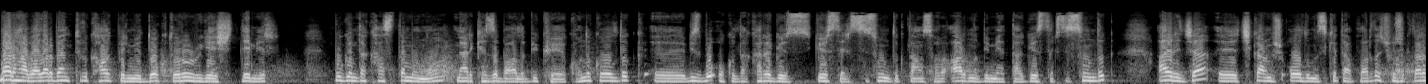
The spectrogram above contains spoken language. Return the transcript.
Merhabalar ben Türk Halk Bilimi Doktoru Rugeş Demir. Bugün de Kastamonu merkeze bağlı bir köye konuk olduk. Ee, biz bu okulda Karagöz gösterisi sunduktan sonra Arna bir meta gösterisi sunduk. Ayrıca e, çıkarmış olduğumuz kitaplarda çocuklara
